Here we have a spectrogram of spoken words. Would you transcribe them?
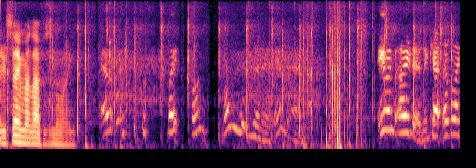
You're saying my laugh is annoying. And- Like, fun, fun is in it, and that. Even I did. The cat, that's why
